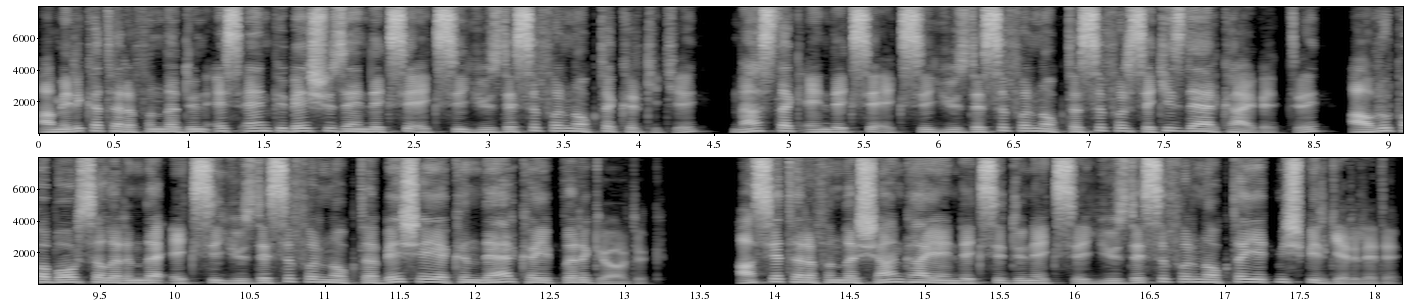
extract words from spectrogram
Amerika tarafında dün S&P 500 endeksi eksi %0.42, Nasdaq endeksi eksi %0.08 değer kaybetti. Avrupa borsalarında eksi %0.5'e yakın değer kayıpları gördük. Asya tarafında Şanghay Endeksi dün eksi %0.71 geriledi.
